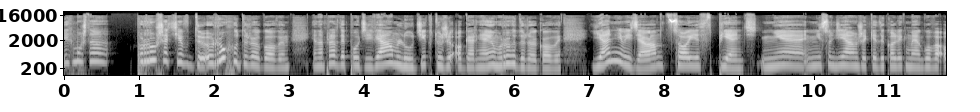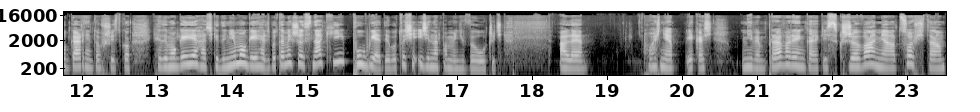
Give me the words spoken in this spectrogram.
jak można poruszać się w ruchu drogowym. Ja naprawdę podziwiałam ludzi, którzy ogarniają ruch drogowy. Ja nie wiedziałam, co jest pięć. Nie, nie sądziłam, że kiedykolwiek moja głowa ogarnie to wszystko. Kiedy mogę jechać, kiedy nie mogę jechać, bo tam jeszcze znaki pół biedy, bo to się idzie na pamięć wyuczyć. Ale właśnie jakaś, nie wiem, prawa ręka, jakieś skrzyżowania, coś tam.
